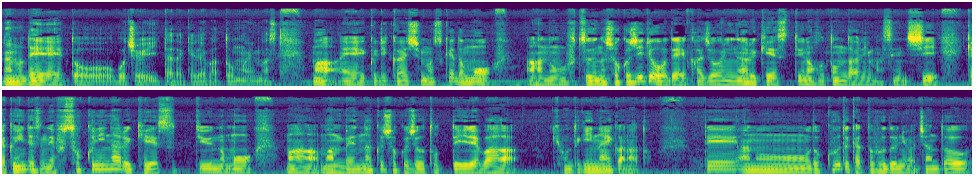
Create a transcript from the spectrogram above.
なので、えーと、ご注意いただければと思います。まあ、えー、繰り返しますけどもあの普通の食事量で過剰になるケースっていうのはほとんどありませんし逆にですね不足になるケースっていうのもまあまんべんなく食事をとっていれば基本的にないかなと。であのドッグフードキャットフードにはちゃんと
